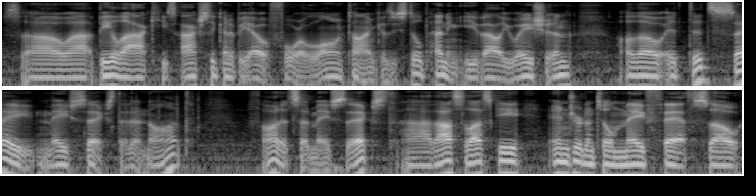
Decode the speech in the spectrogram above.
So, uh, Belak, he's actually going to be out for a long time because he's still pending evaluation. Although it did say May 6th, did it not? Thought it said May 6th. Uh, Vasilevskiy injured until May 5th. So,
